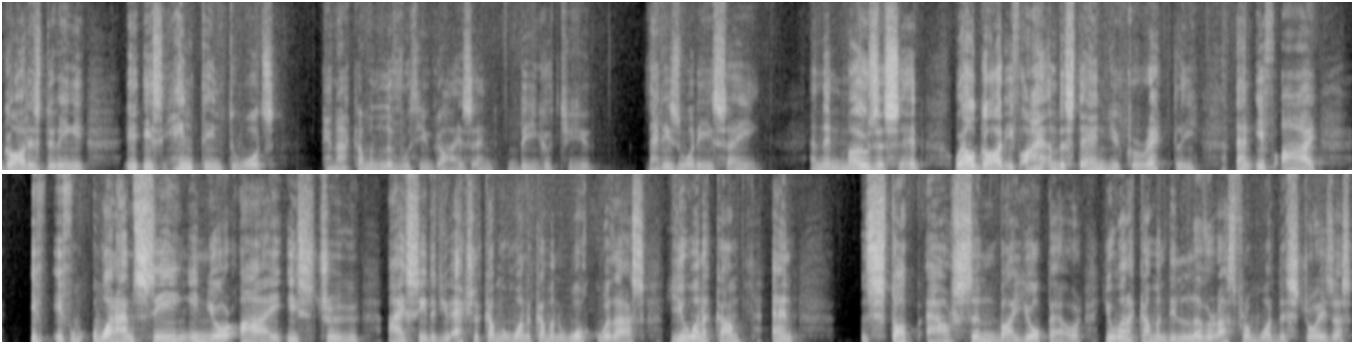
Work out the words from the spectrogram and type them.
God is doing. He is hinting towards, can I come and live with you guys and be good to you? That is what he's saying. And then Moses said, well, God, if I understand you correctly, and if I if, if what I'm seeing in your eye is true, I see that you actually come and want to come and walk with us. You want to come and stop our sin by your power. You want to come and deliver us from what destroys us.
